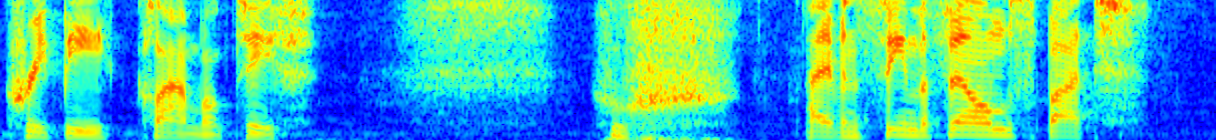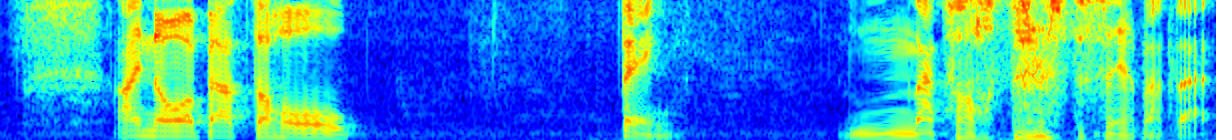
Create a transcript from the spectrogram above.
creepy clown motif. Whew. I haven't seen the films, but I know about the whole thing. That's all there is to say about that.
